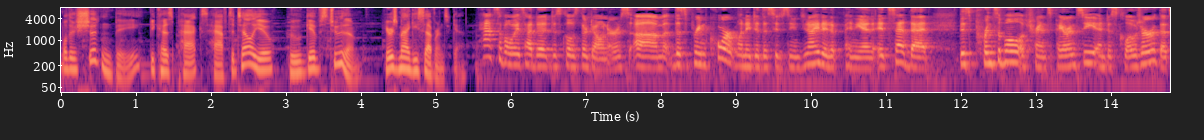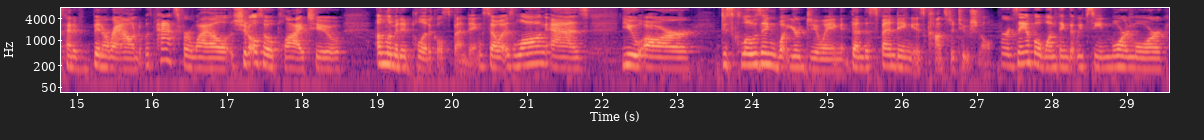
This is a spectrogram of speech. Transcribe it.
Well, there shouldn't be, because PACs have to tell you who gives to them. Here's Maggie Severns again. PACs have always had to disclose their donors. Um, the Supreme Court, when it did the Citizens United opinion, it said that this principle of transparency and disclosure that's kind of been around with PACs for a while should also apply to unlimited political spending. So as long as you are disclosing what you're doing, then the spending is constitutional. For example, one thing that we've seen more and more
